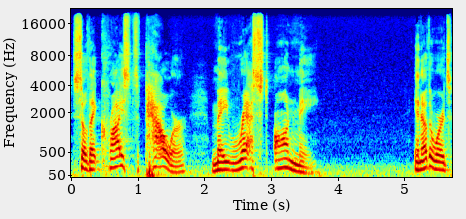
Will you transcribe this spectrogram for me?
so that Christ's power may rest on me. In other words,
